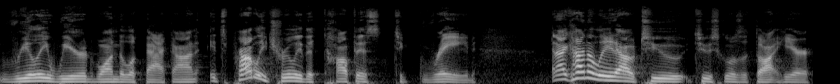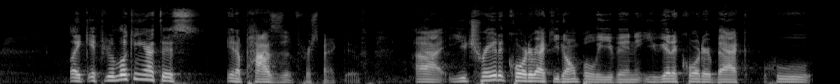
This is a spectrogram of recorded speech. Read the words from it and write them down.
really weird one to look back on. It's probably truly the toughest to grade. And I kind of laid out two two schools of thought here. Like if you're looking at this in a positive perspective, uh, you trade a quarterback you don't believe in, you get a quarterback who,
